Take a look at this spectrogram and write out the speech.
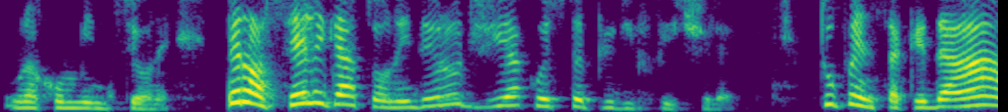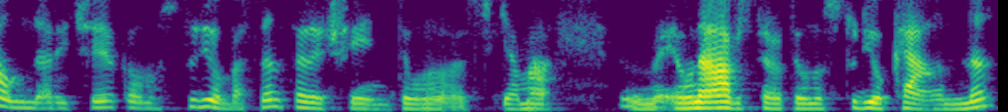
Una convinzione. Però se è legato a un'ideologia questo è più difficile. Tu pensa che da una ricerca, uno studio abbastanza recente, uno, si chiama, ehm, è un abstract, è uno studio Cannes,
